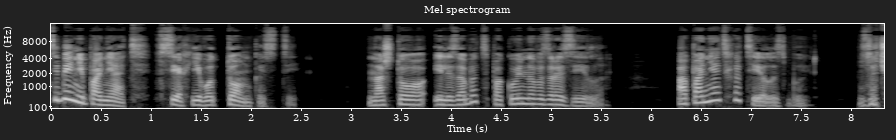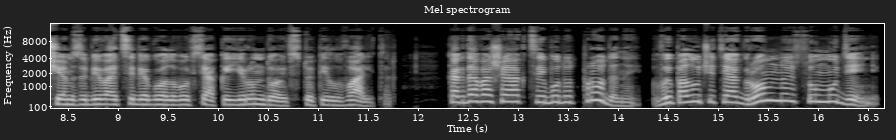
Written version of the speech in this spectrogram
Тебе не понять всех его тонкостей». На что Элизабет спокойно возразила. «А понять хотелось бы. «Зачем забивать себе голову всякой ерундой?» — вступил Вальтер. «Когда ваши акции будут проданы, вы получите огромную сумму денег.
